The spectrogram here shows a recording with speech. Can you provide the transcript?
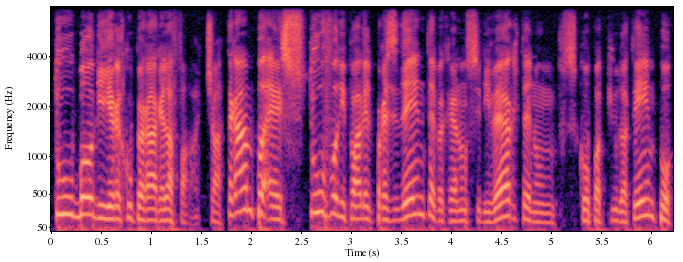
tubo di recuperare la faccia. Trump è stufo di fare il presidente perché non si diverte, non scopa più da tempo,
